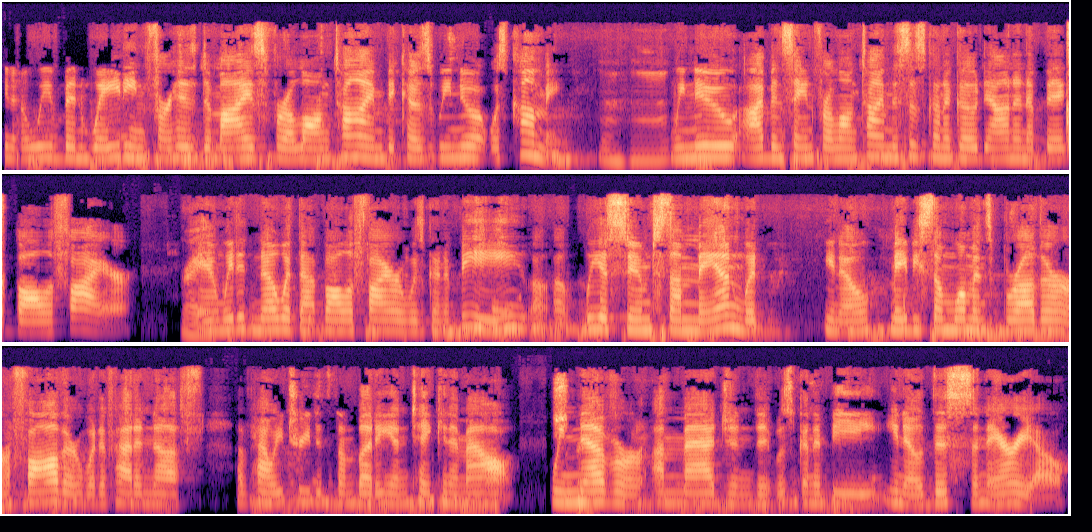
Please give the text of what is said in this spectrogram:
You know, we've been waiting for his demise for a long time because we knew it was coming. Mm-hmm. We knew, I've been saying for a long time, this is going to go down in a big ball of fire. Right. And we didn't know what that ball of fire was going to be. Uh, uh, we assumed some man would, you know, maybe some woman's brother or father would have had enough of how he treated somebody and taken him out. We never imagined it was going to be, you know, this scenario.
